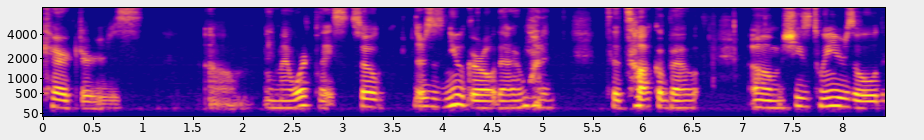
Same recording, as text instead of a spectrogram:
characters um, in my workplace. So there's this new girl that I wanted to talk about. Um, she's 20 years old.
